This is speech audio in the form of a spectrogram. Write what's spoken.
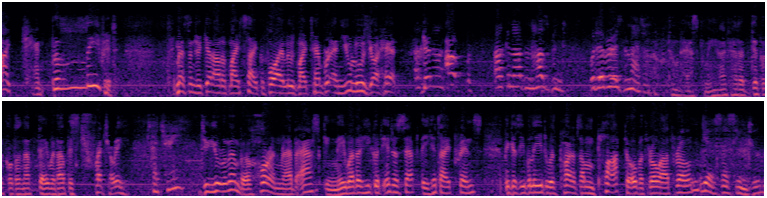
I can't believe it. Messenger, get out of my sight before I lose my temper and you lose your head. Get out! Akhenaten, husband, whatever is the matter? Oh, don't ask me. I've had a difficult enough day without this treachery. Treachery? Do you remember Horemheb asking me whether he could intercept the Hittite prince because he believed it was part of some plot to overthrow our throne? Yes, I seem to.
